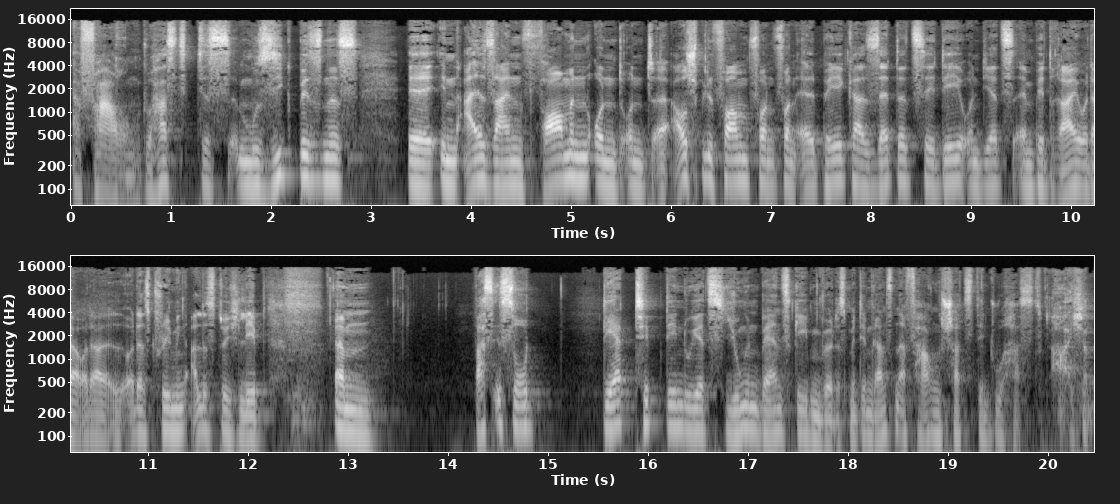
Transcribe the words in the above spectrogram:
Erfahrung. Du hast das Musikbusiness äh, in all seinen Formen und und äh, Ausspielformen von von LP, Kassette, CD und jetzt MP3 oder oder oder Streaming alles durchlebt. Ähm, was ist so der Tipp, den du jetzt jungen Bands geben würdest mit dem ganzen Erfahrungsschatz, den du hast? Ah, ich habe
